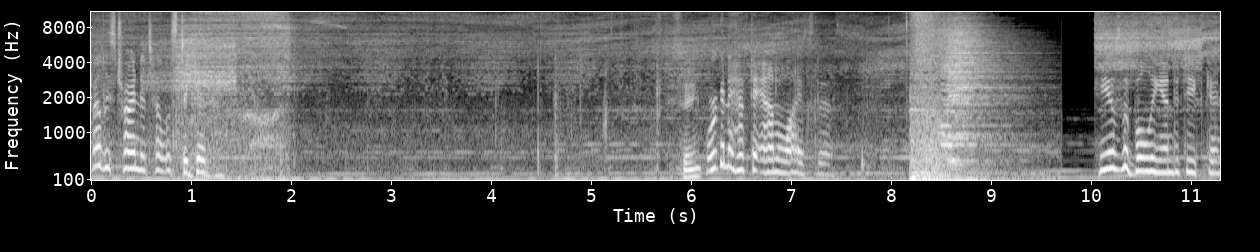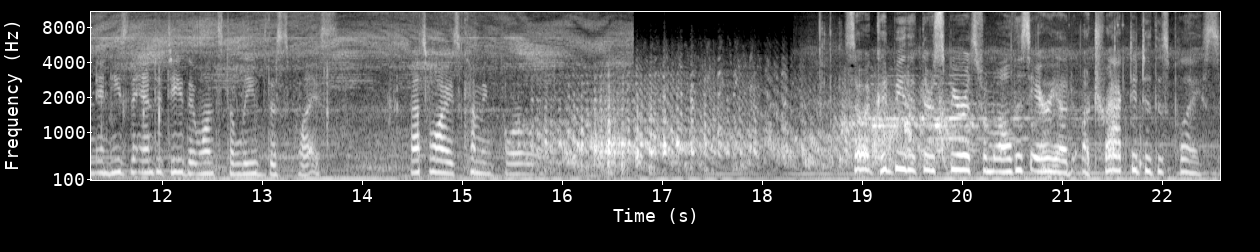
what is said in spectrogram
Well, he's trying to tell us to get. See? We're going to have to analyze this. He is the bully entity, and he's the entity that wants to leave this place. That's why he's coming forward. So it could be that there's spirits from all this area attracted to this place.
